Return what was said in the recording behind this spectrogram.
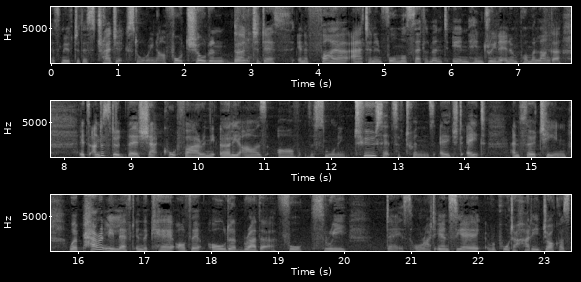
Let's move to this tragic story now. Four children burnt to death in a fire at an informal settlement in Hendrina in Mpumalanga. It's understood their shack caught fire in the early hours of this morning. Two sets of twins, aged 8 and 13, were apparently left in the care of their older brother for three days. All right, ENCA reporter Heidi Giokos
